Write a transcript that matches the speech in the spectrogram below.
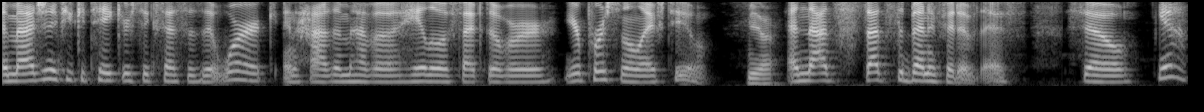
imagine if you could take your successes at work and have them have a halo effect over your personal life too. Yeah. And that's that's the benefit of this. So, yeah.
